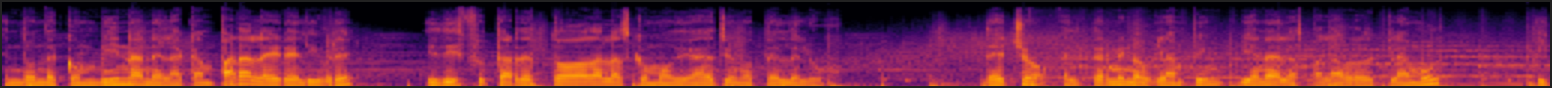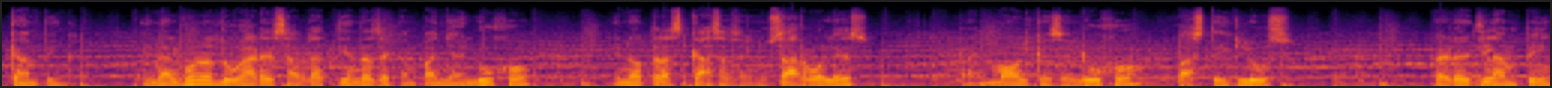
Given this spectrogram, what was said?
en donde combinan el acampar al aire libre y disfrutar de todas las comodidades de un hotel de lujo. De hecho, el término glamping viene de las palabras glamour y camping. En algunos lugares habrá tiendas de campaña de lujo, en otras casas en los árboles, remolques de lujo pastiglus. Pero el glamping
